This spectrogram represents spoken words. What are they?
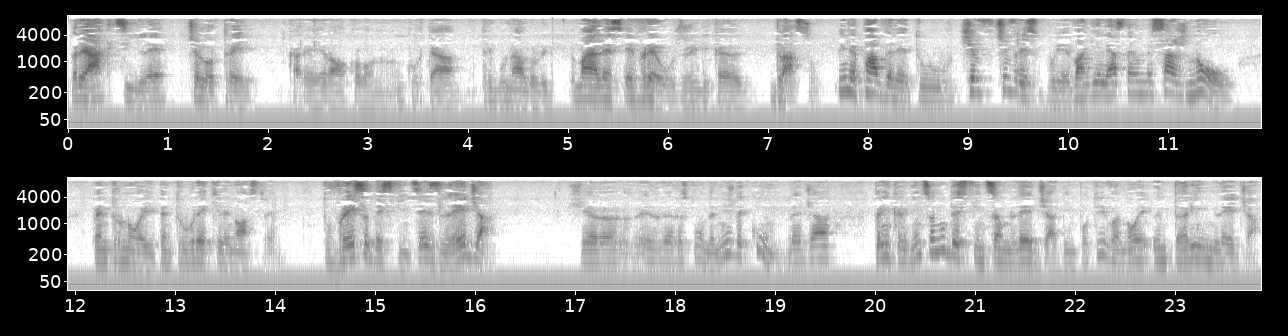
reacțiile celor trei care erau acolo în, în curtea tribunalului, mai ales evreu își ridică glasul. Bine, Pavele, tu ce, ce vrei să spui? Evanghelia asta e un mesaj nou pentru noi, pentru urechile noastre. Tu vrei să desfințezi legea? Și el, el răspunde, nici de cum. Legea, prin credință nu desfințăm legea, din potrivă noi întărim legea.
